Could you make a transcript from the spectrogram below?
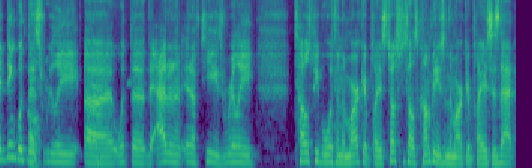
I think what this Oh. really, uh, with the the advent of NFTs, really tells people within the marketplace, especially tells companies in the marketplace, is that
